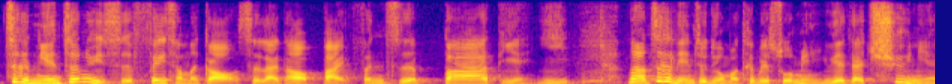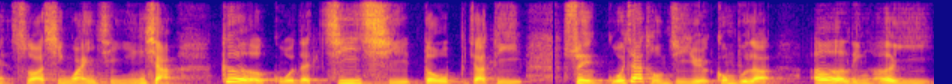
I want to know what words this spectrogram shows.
这个年增率是非常的高，是来到百分之八点一。那这个年增率我们特别说明，因为在去年受到新冠疫情影响，各国的基期都比较低，所以国家统计局也公布了二零二一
